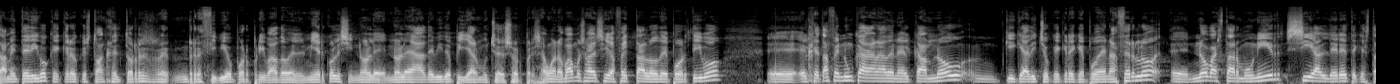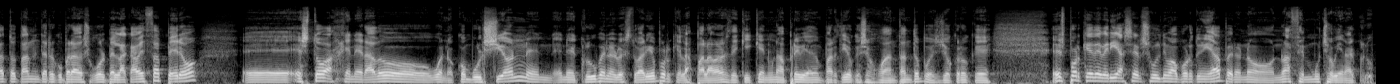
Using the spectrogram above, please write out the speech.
También te digo que creo que esto Ángel Torres recibió por privado el miércoles y no le, no le ha debido pillar mucho de sorpresa. Bueno, vamos a ver si afecta a lo deportivo. Eh, el Getafe nunca ha ganado en el Camp Nou. Quique ha dicho que cree que pueden hacerlo. Eh, no va a estar Munir, sí Alderete, que está totalmente recuperado de su golpe en la cabeza, pero eh, esto ha generado, bueno, convulsión en, el club, en el vestuario, porque las palabras de Quique en una previa de un partido que se juegan tanto, pues yo creo que es porque debería ser su última oportunidad, pero no, no hace mucho bien al club.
